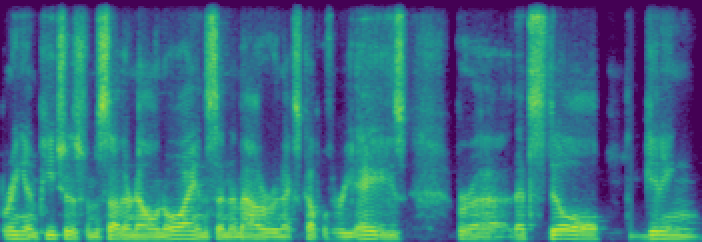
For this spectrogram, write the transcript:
bring in peaches from southern Illinois and send them out over the next couple three days. For uh, that's still getting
